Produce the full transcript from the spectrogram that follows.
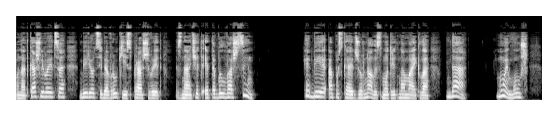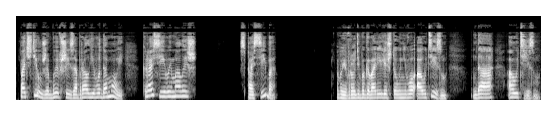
Он откашливается, берет себя в руки и спрашивает, «Значит, это был ваш сын?» Эбби опускает журнал и смотрит на Майкла. «Да, мой муж, почти уже бывший, забрал его домой. Красивый малыш». «Спасибо». «Вы вроде бы говорили, что у него аутизм». «Да, аутизм».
